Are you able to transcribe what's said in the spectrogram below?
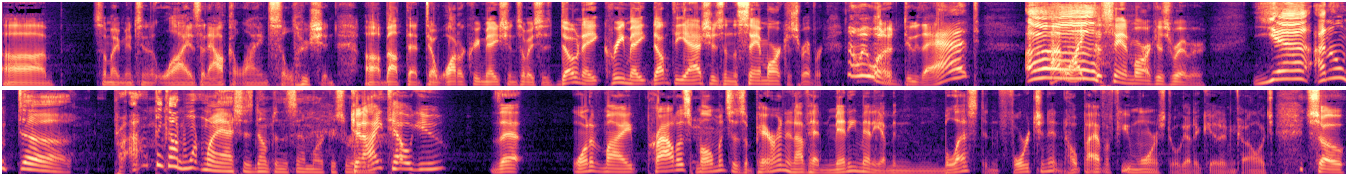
Um, somebody mentioned that lye is an alkaline solution uh, about that uh, water cremation. Somebody says donate, cremate, dump the ashes in the San Marcos River. No, we want to do that. I like Uh, the San Marcos River. Yeah, I don't. Uh, I don't think I'd want my ashes dumped in the San Marcos River. Can I tell you that one of my proudest moments as a parent, and I've had many, many. I've been blessed and fortunate, and hope I have a few more. Still got a kid in college, so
